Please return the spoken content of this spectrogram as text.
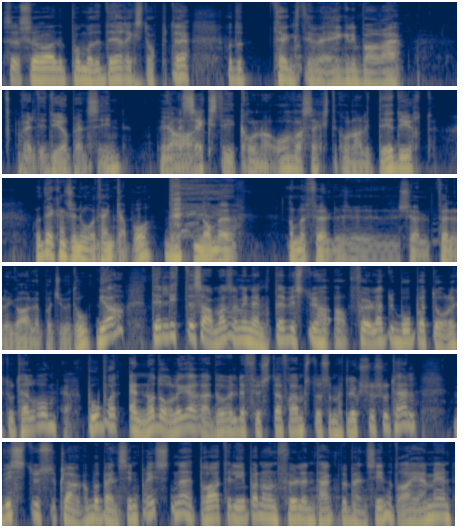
Så, så var det på en måte der jeg stoppet, og da tenkte jeg egentlig bare, veldig dyr bensin. Ja. 60 kroner, over 60 kroner, det er dyrt. Og det er kanskje noe å tenke på når vi, når vi føler, selv føler det gale på 22? Ja, det er litt det samme som vi nevnte. Hvis du har, føler at du bor på et dårlig hotellrom, bo på et enda dårligere. Da vil det første framstå som et luksushotell. Hvis du klager på bensinprisene, dra til Libanon, fyll en tank med bensin og dra hjem igjen.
